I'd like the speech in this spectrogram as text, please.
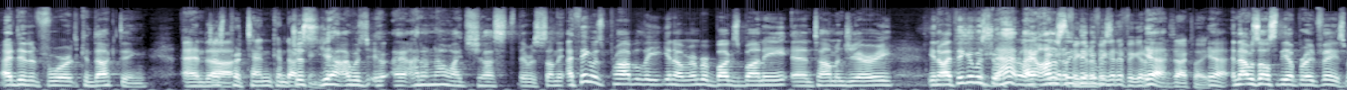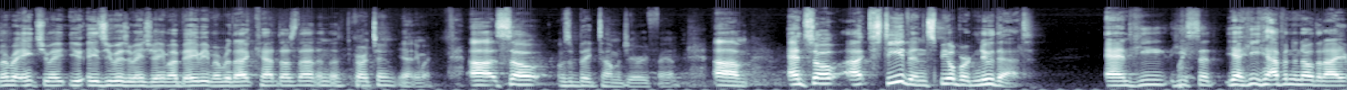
I did it for conducting. And Just uh, pretend conducting. Just yeah, I was. I, I don't know. I just there was something. I think it was probably you know remember Bugs Bunny and Tom and Jerry. You know, I think it was Sure, that. sure, I honestly figure it, think it was. figure it, figure it, yeah, exactly. Yeah, and that was also the upright face. Remember, ain't you, ain't you, as you is or ain't you, ain't my baby? Remember that cat does that in the cartoon? Yeah. Anyway, uh, so I was a big Tom and Jerry fan, um, and so uh, Steven Spielberg knew that, and he he said, yeah, he happened to know that I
